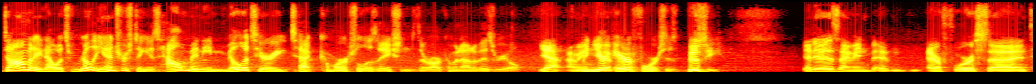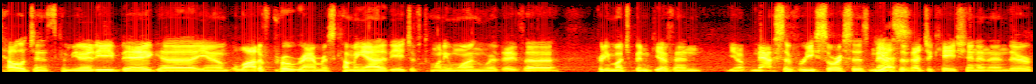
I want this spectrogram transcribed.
dominating. Now, what's really interesting is how many military tech commercializations there are coming out of Israel. Yeah, I I mean, mean, your Air Force is busy. It is. I mean, um, Air Force uh, intelligence community big. Uh, you know, a lot of programmers coming out at the age of 21, where they've uh, pretty much been given you know massive resources, massive education, and then they're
